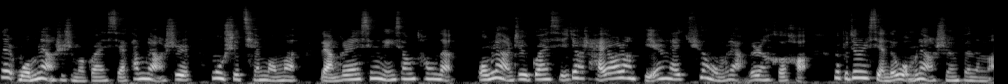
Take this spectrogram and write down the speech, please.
那我们俩是什么关系啊？他们俩是目视前盟嘛，两个人心灵相通的，我们俩这个关系要是还要让别人来劝我们两个人和好，那不就是显得我们俩身份了吗？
